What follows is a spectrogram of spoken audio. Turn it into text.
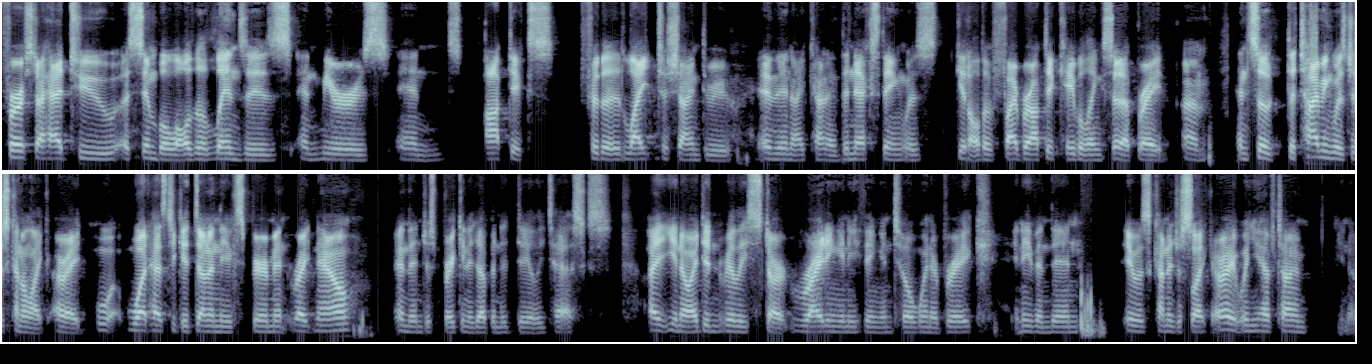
first I had to assemble all the lenses and mirrors and optics for the light to shine through, and then I kind of the next thing was get all the fiber optic cabling set up right. Um, and so the timing was just kind of like, all right, wh- what has to get done in the experiment right now, and then just breaking it up into daily tasks. I you know I didn't really start writing anything until winter break, and even then it was kind of just like, all right, when you have time, you know,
